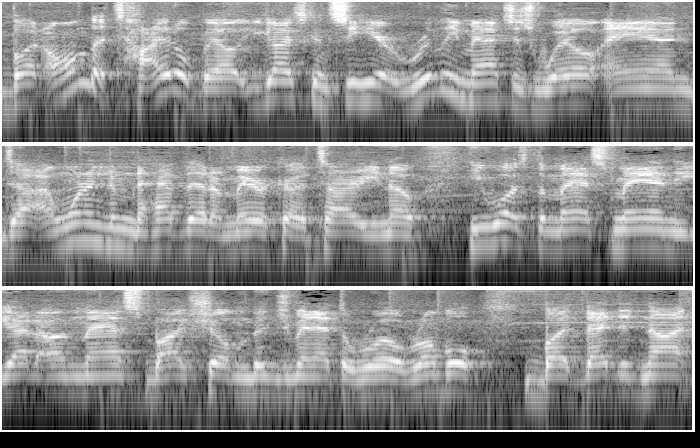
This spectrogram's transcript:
but on the title belt, you guys can see here, it really matches well, and uh, I wanted him to have that America attire. You know, he was the masked man. He got unmasked by Shelton Benjamin at the Royal Rumble, but that did not,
